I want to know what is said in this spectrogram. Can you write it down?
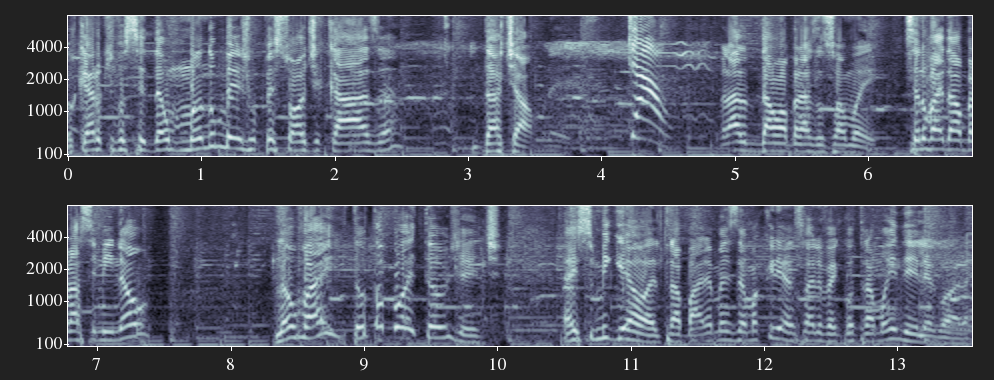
eu quero que você dê um... manda um beijo pro pessoal de casa. Dá tchau. Tchau. Vai dar um abraço na sua mãe. Você não vai dar um abraço em mim, não? Não vai? Então tá bom, então, gente. É isso, Miguel. Ele trabalha, mas é uma criança. Olha, ele vai encontrar a mãe dele agora.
